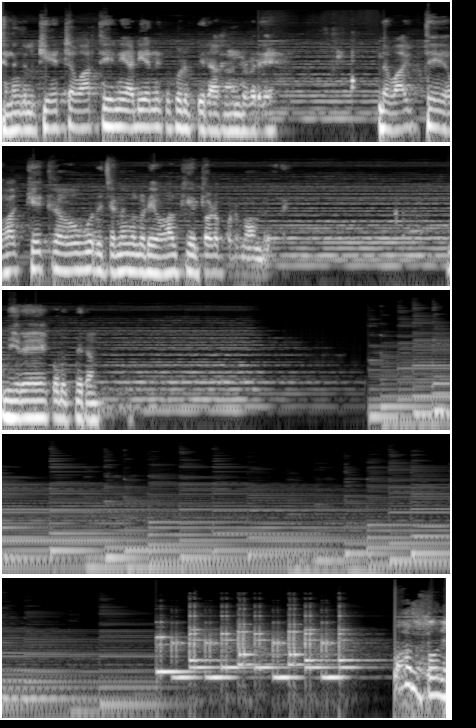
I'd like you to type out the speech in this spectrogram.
ஜனங்களுக்கு ஏற்ற வார்த்தையை நீ அடியனுக்கு கொடுப்பீராக ஆண்டவரே. இந்த வார்த்தை வா கேட்கிற ஒவ்வொரு ஜனங்களுடைய வாழ்க்கையை தொடப்படணும் ஆண்டவரே. நீரே கொடுப்பீராங்க போல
